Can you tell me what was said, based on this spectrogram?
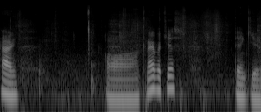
Hi. Aw, can I have a kiss? Thank you.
